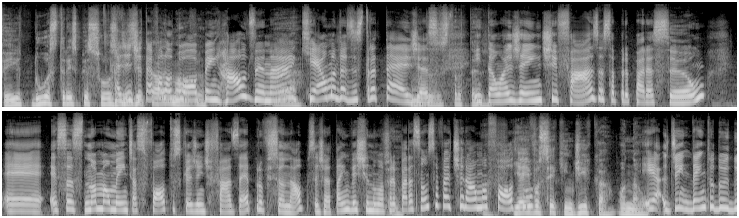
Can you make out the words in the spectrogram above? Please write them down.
veio duas, três pessoas. A gente até falou do open house, né? É. Que é uma das. Uma das estratégias. Então a gente faz essa preparação é, essas normalmente as fotos que a gente faz é profissional, você já está investindo numa Sim. preparação, você vai tirar uma foto. E aí você que indica ou não? E, dentro do, do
